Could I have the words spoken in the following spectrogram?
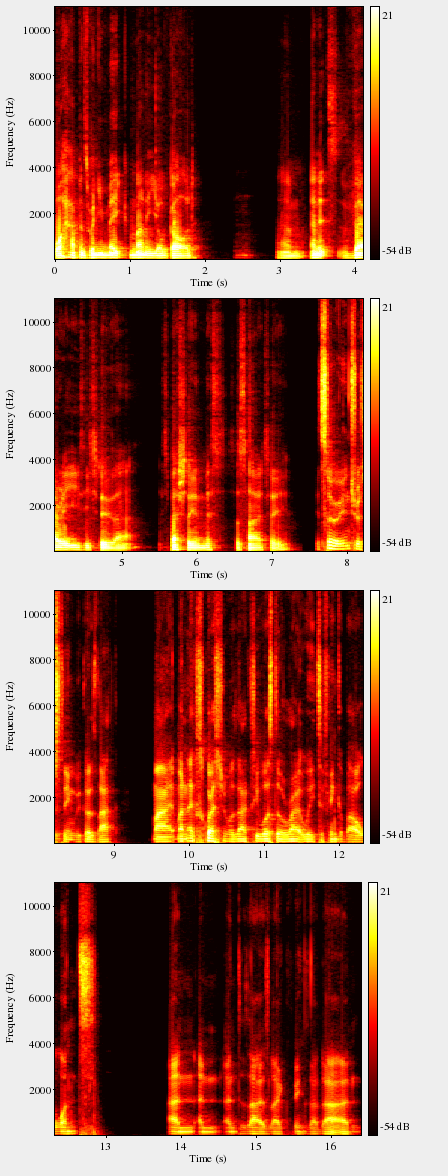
what happens when you make money your god. Um, and it's very easy to do that, especially in this society. it's so interesting because like my my next question was actually what's the right way to think about wants and and and desires like things like that and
